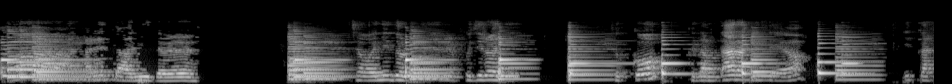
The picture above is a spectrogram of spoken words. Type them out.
와 잘했다 언니들 저 언니들 노래를 부지런히 듣고 그 다음 따라하세요 이따가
